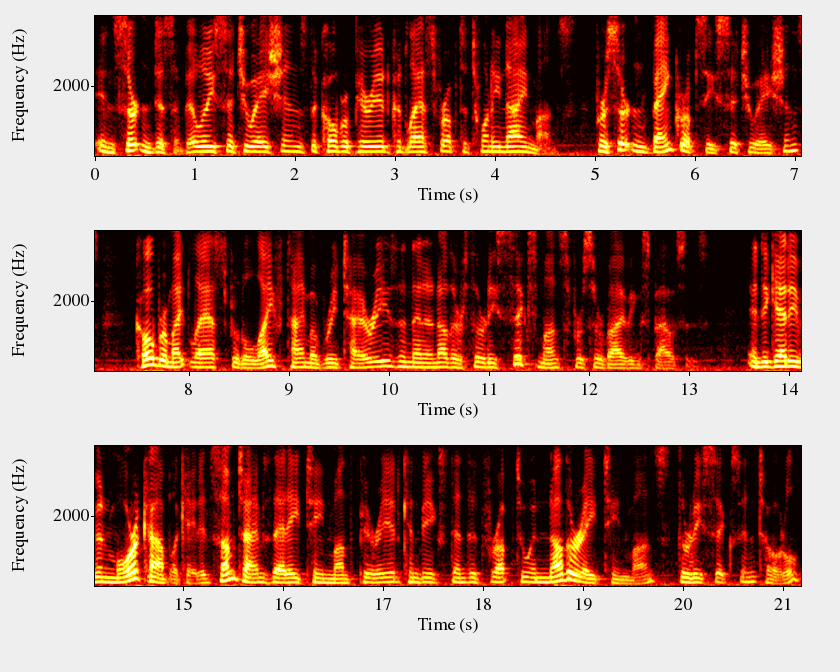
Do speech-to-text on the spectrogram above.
In certain disability situations, the COBRA period could last for up to 29 months. For certain bankruptcy situations, COBRA might last for the lifetime of retirees and then another 36 months for surviving spouses. And to get even more complicated, sometimes that 18 month period can be extended for up to another 18 months, 36 in total,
